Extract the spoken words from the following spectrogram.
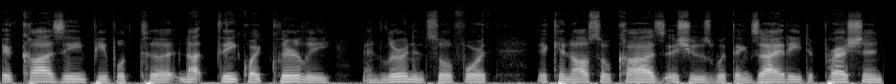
it causing people to not think quite clearly and learn and so forth, it can also cause issues with anxiety, depression,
